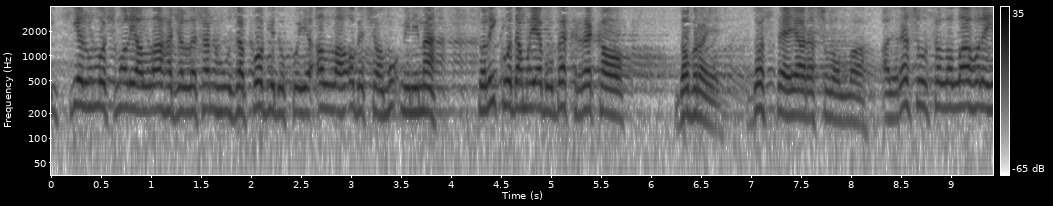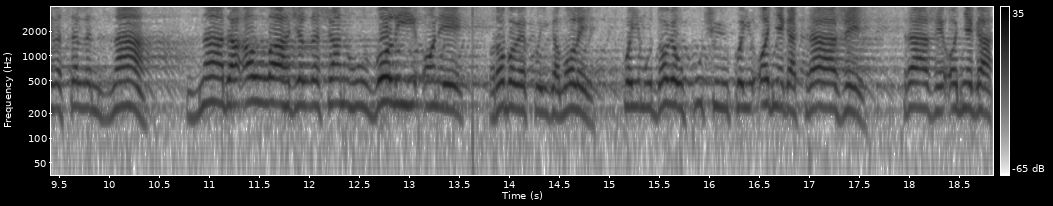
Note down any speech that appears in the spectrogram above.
i cijelu noć moli Allaha Đalešanuhu za pobjedu koju je Allah obećao mu'minima. Toliko da mu je Abu Bekr rekao, dobro je, dosta je ja Rasulallah. Ali Rasul sallallahu alaihi ve sellem zna, zna da Allah Đelešanuhu voli one robove koji ga mole, koji mu dove upućuju, koji od njega traže, traže od njega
